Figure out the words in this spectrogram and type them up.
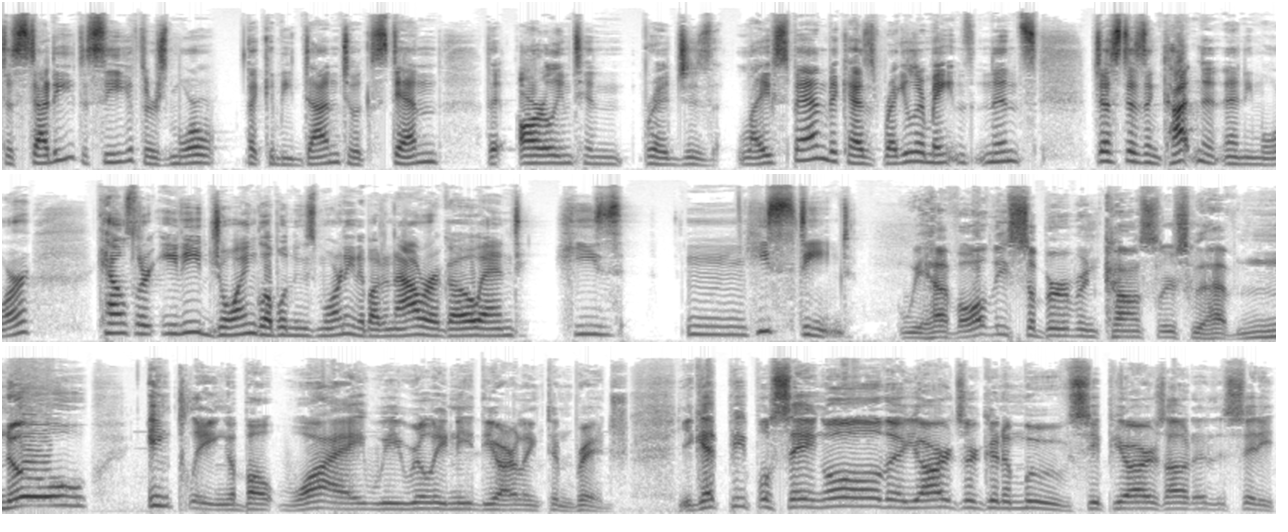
to study to see if there's more that can be done to extend the Arlington Bridge's lifespan because regular maintenance just isn't cutting it anymore. Councillor Eadie joined Global News Morning about an hour ago and he's mm, he's steamed. We have all these suburban councillors who have no inkling about why we really need the Arlington Bridge. You get people saying, oh, the yards are going to move, CPR's out of the city.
